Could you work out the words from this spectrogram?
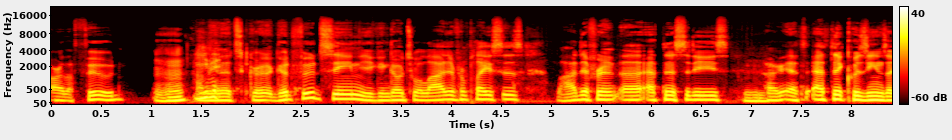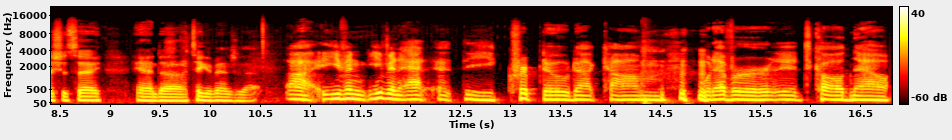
are the food. Hmm I Even- mean, it's good, good food scene. You can go to a lot of different places, a lot of different uh, ethnicities, Mhm. uh, eth- ethnic cuisines, I should say, and uh, take advantage of that. Uh, even even at, at the crypto.com, whatever it's called now,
